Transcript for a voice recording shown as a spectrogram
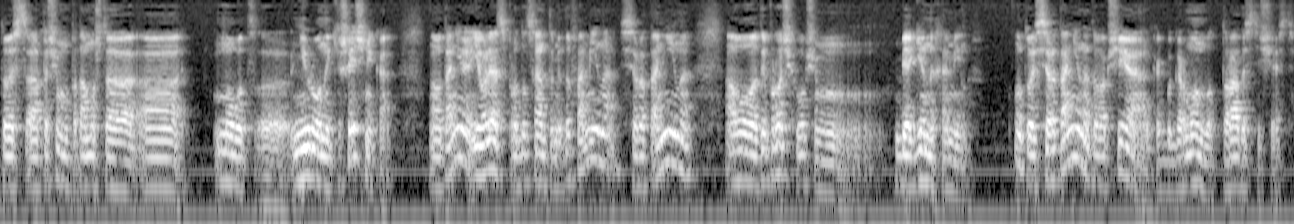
То есть э, почему? Потому что э, ну вот, э, нейроны кишечника, вот, они являются продуцентами дофамина, серотонина вот, и прочих, в общем, биогенных аминов. Ну, то есть серотонин это вообще как бы гормон вот, радости, счастья.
